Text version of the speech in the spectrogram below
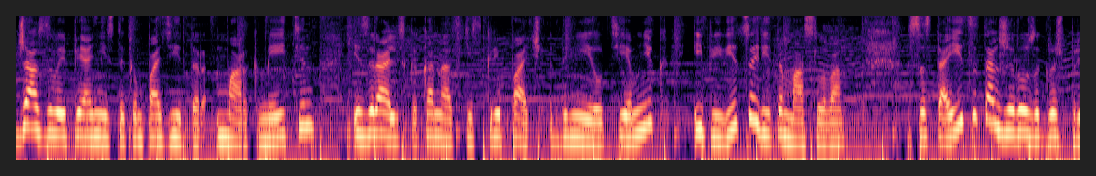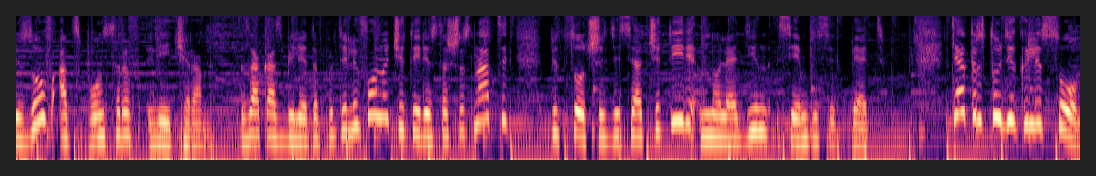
джазовый пианист и композитор Марк Мейтин, израильско-канадский скрипач Даниил Темник и певица Рита Маслова. Состоится также розыгрыш призов от спонсоров вечера. Заказ билетов по телефону 416 564 01 75. Театр-студия «Колесо»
